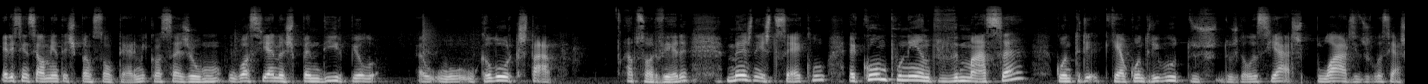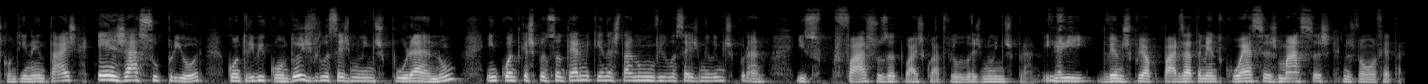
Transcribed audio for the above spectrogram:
era essencialmente a expansão térmica, ou seja, o, o oceano expandir pelo o, o calor que está absorver, mas neste século a componente de massa, que é o contributo dos, dos glaciares polares e dos glaciares continentais, é já superior, contribui com 2,6 mm por ano, enquanto que a expansão térmica ainda está no 1,6 mm por ano. Isso faz os atuais 4,2 mm por ano. E aí devemos nos preocupar exatamente com essas massas que nos vão afetar.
